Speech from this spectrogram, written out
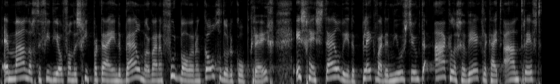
en maandag de video van de schietpartij in de Bijlmer waar een voetballer een kogel door de kop kreeg, is geen stijl weer de plek waar de nieuwsjunk de akelige werkelijkheid aantreft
